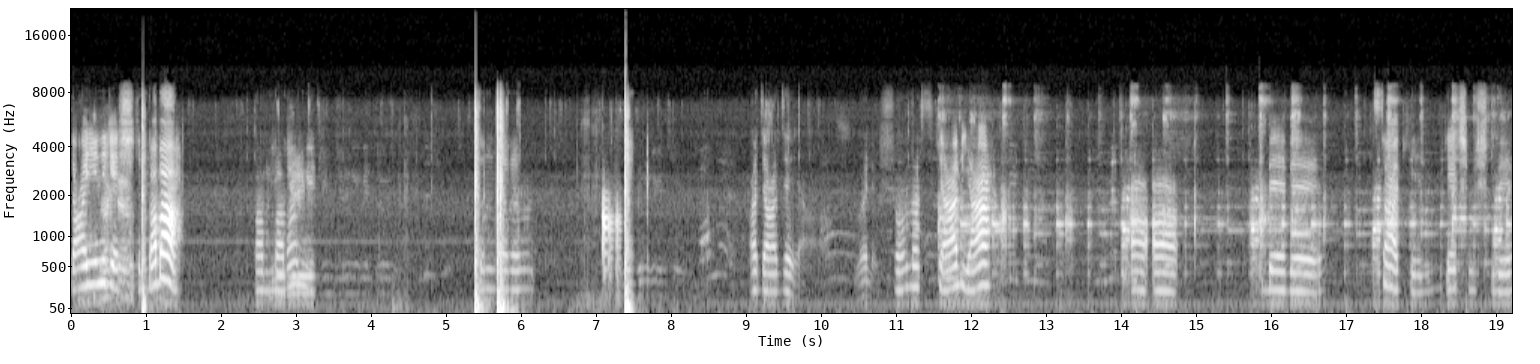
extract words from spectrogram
Daha yeni Bırak geçtim. Baba. Bam baba. Hadi hadi ya. Böyle bir şey olmaz ki abi ya. A A B B Sakin. Geçmiş gibi.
